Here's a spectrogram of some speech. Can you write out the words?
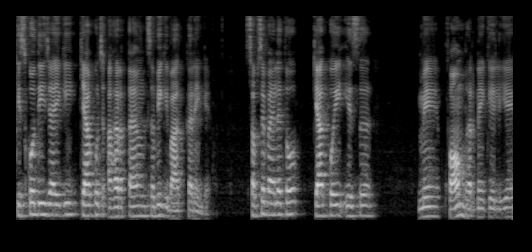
किसको दी जाएगी? क्या कुछ अर्हता है? उन सभी की बात करेंगे। सबसे पहले तो क्या कोई इस में फॉर्म भरने के लिए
